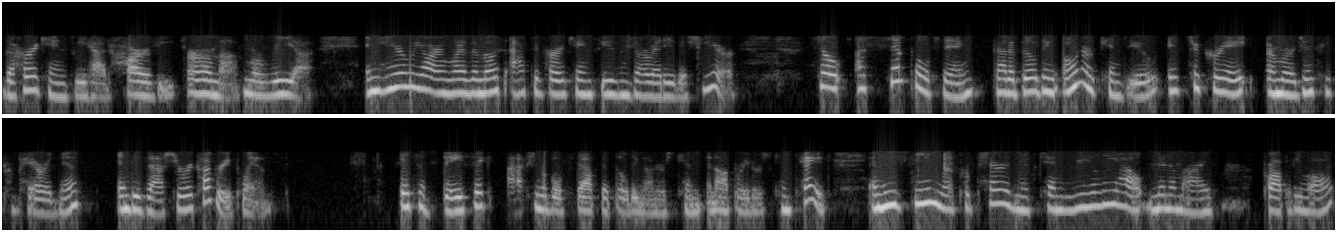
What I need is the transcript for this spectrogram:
the hurricanes we had Harvey, Irma, Maria. And here we are in one of the most active hurricane seasons already this year. So, a simple thing that a building owner can do is to create emergency preparedness and disaster recovery plans. It's a basic, actionable step that building owners can and operators can take. And we've seen where preparedness can really help minimize property loss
